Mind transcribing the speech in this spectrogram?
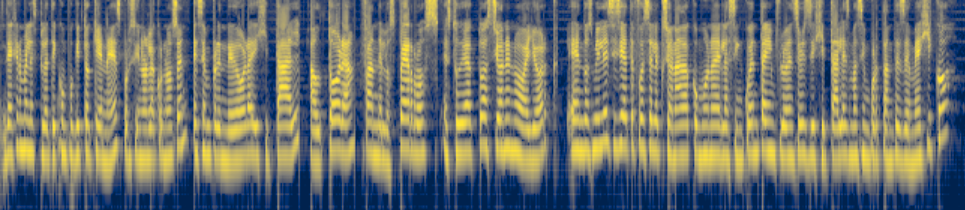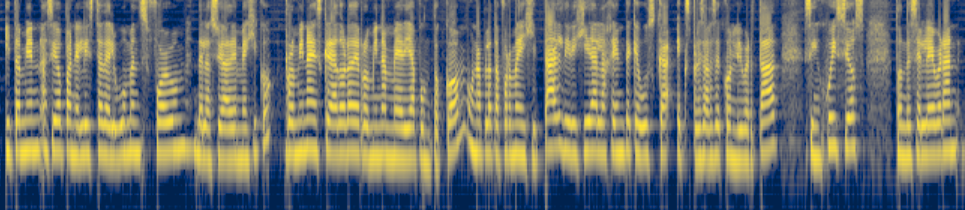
Déjenme les platico un poquito quién es, por si no la conocen. Es emprendedora digital, autora, fan de los perros, estudió actuación en Nueva York. En 2017 fue seleccionada como una de las 50 influencers digitales más importantes de México y también ha sido panelista del Women's Forum de la Ciudad de México. Romina es creadora de rominamedia.com, una plataforma digital dirigida a la gente que busca expresarse con libertad, sin juicios, donde celebran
